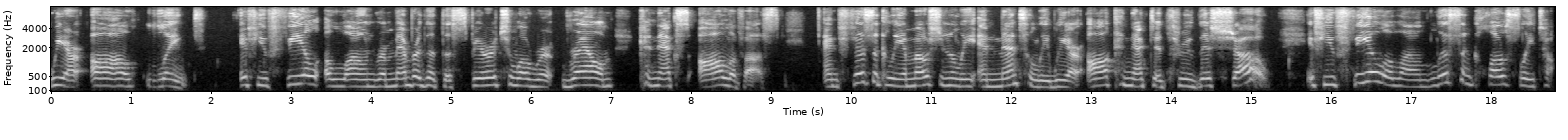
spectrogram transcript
We are all linked. If you feel alone, remember that the spiritual realm connects all of us and physically, emotionally, and mentally, we are all connected through this show. If you feel alone, listen closely to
